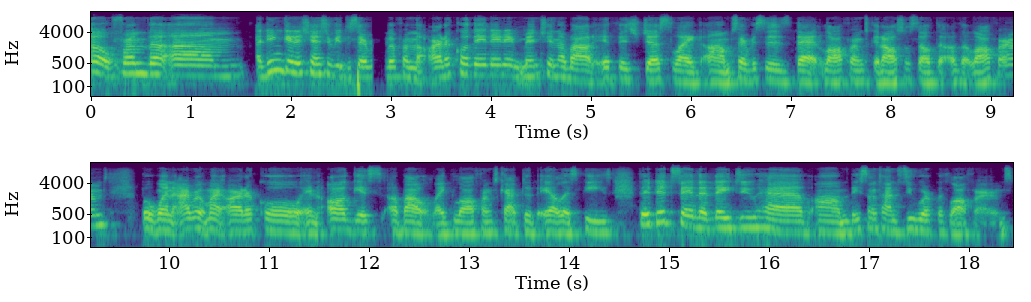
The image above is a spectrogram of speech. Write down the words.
Oh, from the um, I didn't get a chance to read the survey, but from the article they didn't mention about if it's just like um, services that law firms could also sell to other law firms. But when I wrote my article in August about like law firms captive ALSPs, they did say that they do have um, they sometimes do work with law firms.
